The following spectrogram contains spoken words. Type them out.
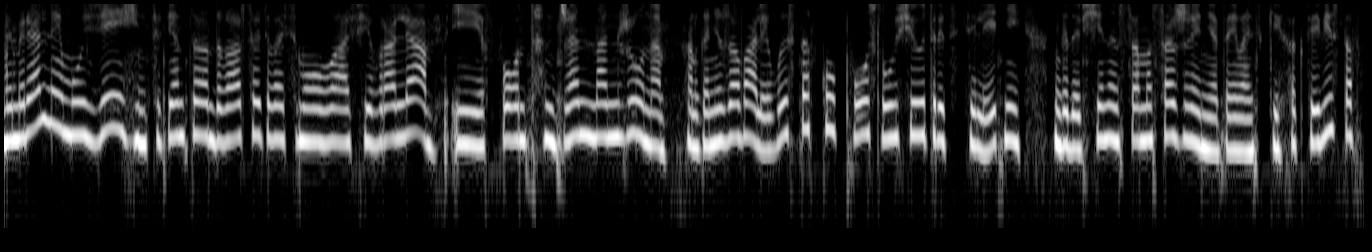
Мемориальный музей инцидента 28 февраля и фонд Джен Нанжуна организовали выставку по случаю 30-летней годовщины самосожжения тайваньских активистов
